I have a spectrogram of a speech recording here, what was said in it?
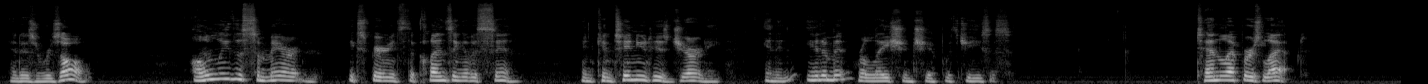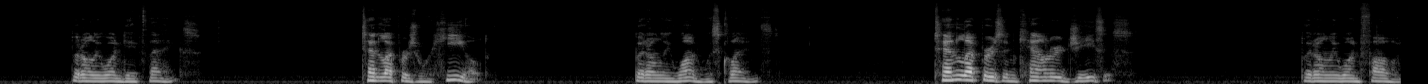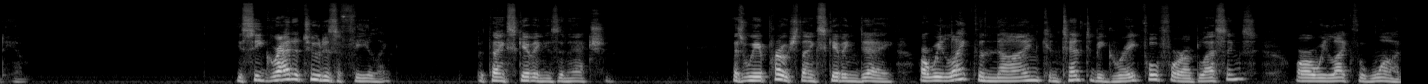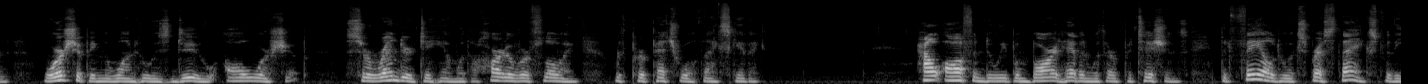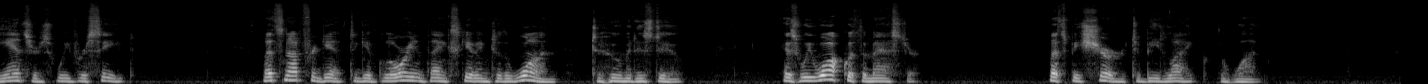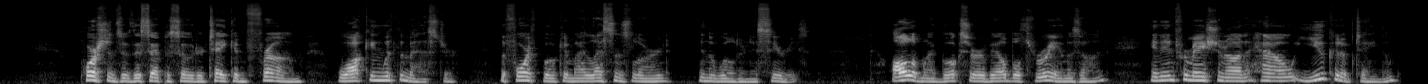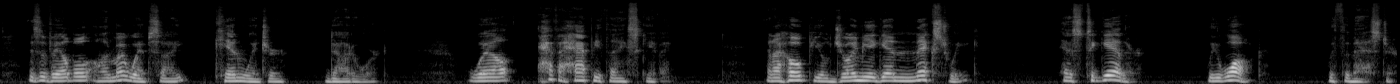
And as a result, only the Samaritan experienced the cleansing of his sin and continued his journey in an intimate relationship with Jesus. Ten lepers leapt, but only one gave thanks. Ten lepers were healed, but only one was cleansed. Ten lepers encountered Jesus, but only one followed him. You see, gratitude is a feeling, but thanksgiving is an action. As we approach Thanksgiving Day, are we like the nine, content to be grateful for our blessings, or are we like the one, worshiping the one who is due all worship, surrendered to him with a heart overflowing with perpetual thanksgiving? How often do we bombard heaven with our petitions, but fail to express thanks for the answers we've received? Let's not forget to give glory and thanksgiving to the one to whom it is due. As we walk with the Master, let's be sure to be like the one. Portions of this episode are taken from Walking with the Master, the fourth book in my Lessons Learned in the Wilderness series. All of my books are available through Amazon, and information on how you can obtain them is available on my website, kenwinter.org. Well, have a happy Thanksgiving, and I hope you'll join me again next week as together we walk with the Master.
